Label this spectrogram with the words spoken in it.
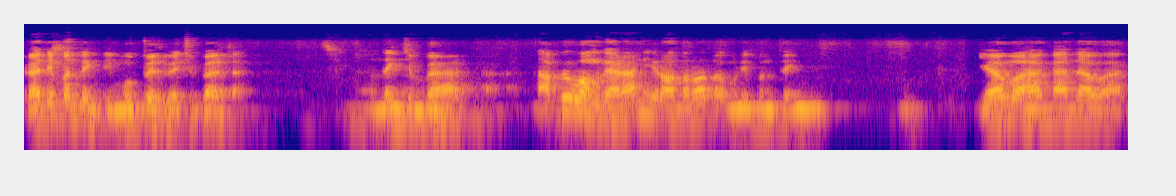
Berarti penting di mobil we jembatan. Penting jembatan. Tapi uang darah nih rata-rata ini penting. Ya wah kata wah.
